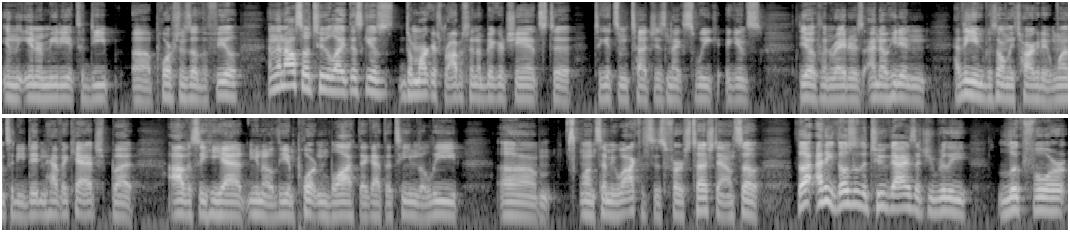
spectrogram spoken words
in the intermediate to deep uh, portions of the field? And then also too, like this gives Demarcus Robinson a bigger chance to to get some touches next week against the Oakland Raiders. I know he didn't. I think he was only targeted once and he didn't have a catch, but obviously he had you know the important block that got the team the lead um, on Sammy Watkins' first touchdown. So th- I think those are the two guys that you really look for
